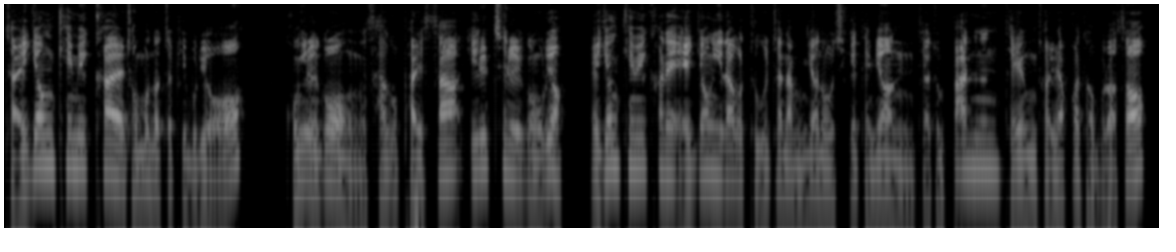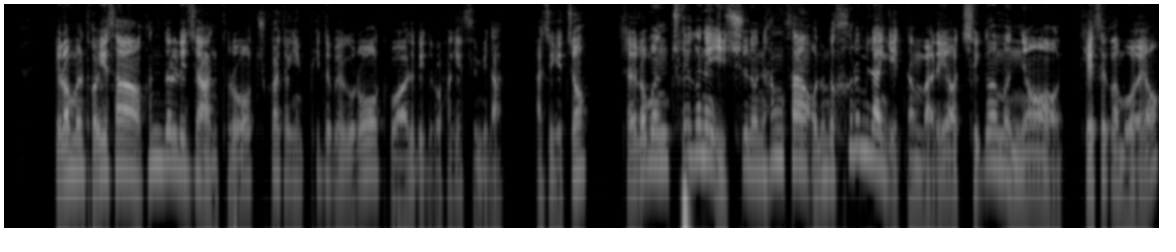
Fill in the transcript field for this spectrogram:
자 애경 케미칼 정보는 어차피 무료 010-4984-1710으로요. 애경 케미칼의 애경이라고 두 글자 남겨놓으시게 되면 제가 좀 빠른 대응 전략과 더불어서 여러분 더 이상 흔들리지 않도록 추가적인 피드백으로 도와드리도록 하겠습니다. 아시겠죠? 자, 여러분 최근의 이슈는 항상 어느 정도 흐름이라는 게 있단 말이에요. 지금은요 대세가 뭐예요?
